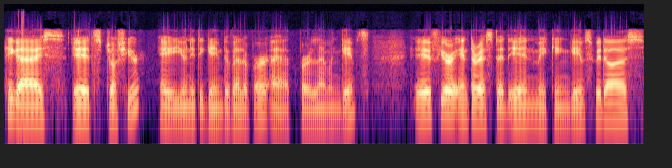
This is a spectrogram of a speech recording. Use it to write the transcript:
Hey guys, it's Josh here, a Unity game developer at Pearl Lemon Games. If you're interested in making games with us,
